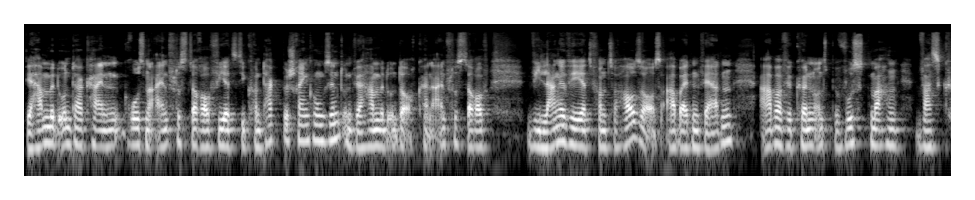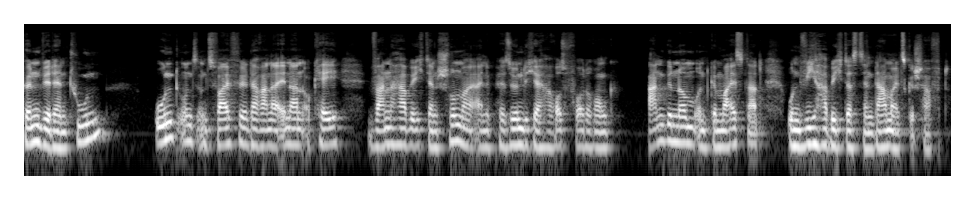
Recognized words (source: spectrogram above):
Wir haben mitunter keinen großen Einfluss darauf, wie jetzt die Kontaktbeschränkungen sind und wir haben mitunter auch keinen Einfluss darauf, wie lange wir jetzt von zu Hause aus arbeiten werden. Aber wir können uns bewusst machen, was können wir denn tun und uns im Zweifel daran erinnern, okay, wann habe ich denn schon mal eine persönliche Herausforderung angenommen und gemeistert und wie habe ich das denn damals geschafft?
